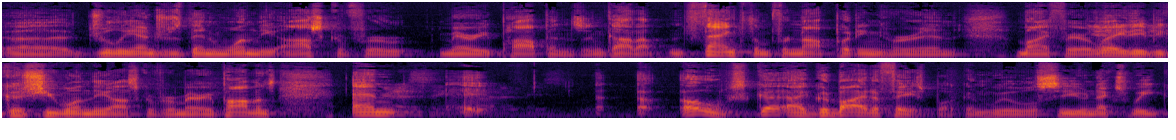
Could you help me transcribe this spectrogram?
uh, Julie Andrews then won the Oscar for Mary Poppins and got up and thanked them for not putting her in My Fair Lady because she won the Oscar for Mary Poppins. And oh, uh, goodbye to Facebook, and we will see you next week.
